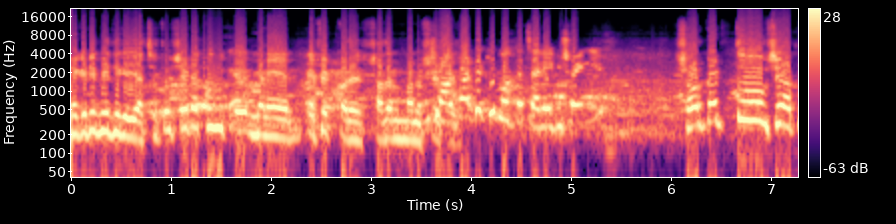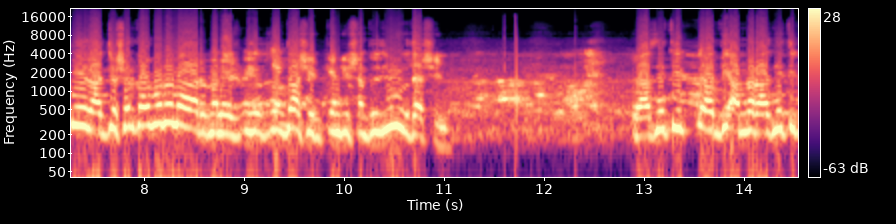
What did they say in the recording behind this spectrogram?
নেগেটিভ দিকে যাচ্ছে। তো সেটা খুবই মানে এফেক্ট করে সাধারণ মানুষের কাছে। সরকারকে কি বলতে চান এই বিষয় নিয়ে? সরকার তো সে আপনি রাজ্য সরকার বলুন আর মানে উদাসীন কেন্দ্রীয় দুজনই উদাসীন। রাজনীতিক আমরা রাজনীতিক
